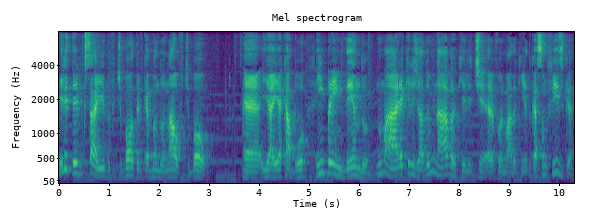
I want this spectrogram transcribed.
Ele teve que sair do futebol, teve que abandonar o futebol. É, e aí acabou empreendendo numa área que ele já dominava, que ele tinha, era formado aqui em educação física.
